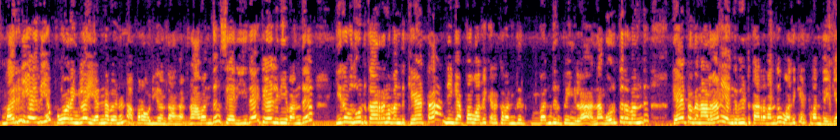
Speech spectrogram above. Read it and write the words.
மரியாதையாக போகிறீங்களா போறீங்களா? என்ன வேணும்னு அப்புறம் ஓடி வந்தாங்க. நான் வந்து சரி இதே கேள்வி வந்து இருபது வீட்டுக்காரங்க வந்து கேட்டா நீங்க எப்போ உதைக்கிறதுக்கு வந்து வந்திருப்பீங்களா? நாங்கள் ஒருத்தர் வந்து கேட்டதுனால தானே எங்க வீட்டுக்காரர் வந்து உதைக்கிறதுக்கு வந்தீங்க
